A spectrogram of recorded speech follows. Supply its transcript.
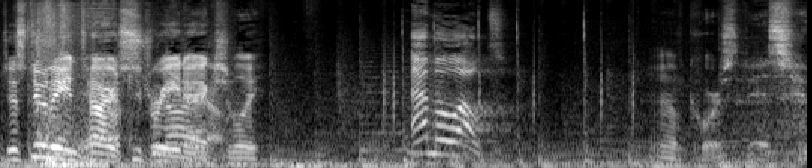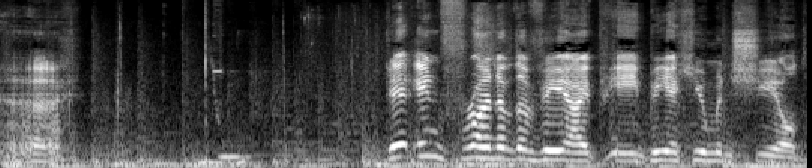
Just do the entire I'll keep an street, actually. Ammo out. Of course it is. Ugh. Get in front of the VIP. Be a human shield.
